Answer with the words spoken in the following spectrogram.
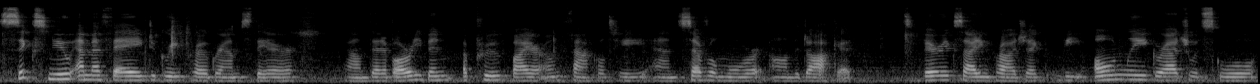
six new MFA degree programs there um, that have already been approved by our own faculty and several more on the docket. It's a very exciting project, the only graduate school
